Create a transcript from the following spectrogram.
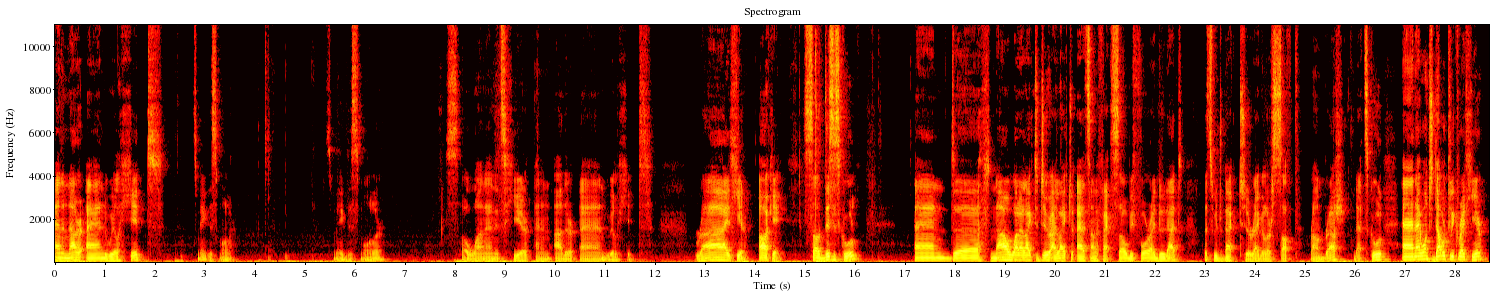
And another end will hit, let's make this smaller. Let's make this smaller. So one end is here and another end will hit right here. Okay, so this is cool. And uh, now what I like to do, I like to add some effects. So before I do that, let's switch back to regular soft round brush. That's cool. And I want to double click right here,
